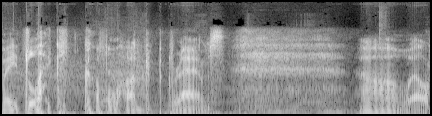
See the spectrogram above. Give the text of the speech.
weight like a couple hundred grams. Oh well.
